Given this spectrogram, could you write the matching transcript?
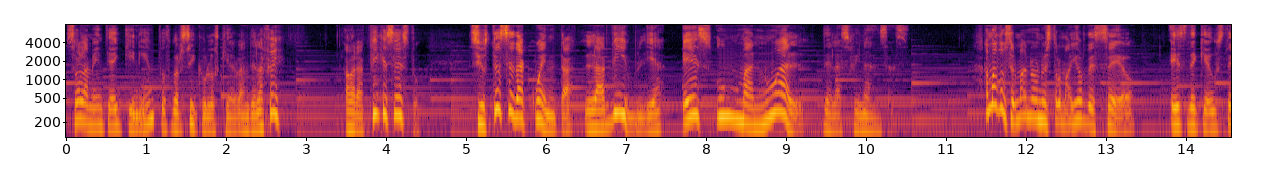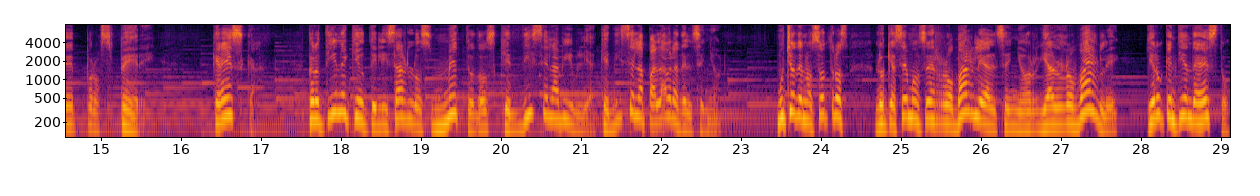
solamente hay 500 versículos que hablan de la fe. Ahora, fíjese esto. Si usted se da cuenta, la Biblia es un manual de las finanzas. Amados hermanos, nuestro mayor deseo es de que usted prospere, crezca, pero tiene que utilizar los métodos que dice la Biblia, que dice la palabra del Señor. Muchos de nosotros lo que hacemos es robarle al Señor y al robarle, quiero que entienda esto,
